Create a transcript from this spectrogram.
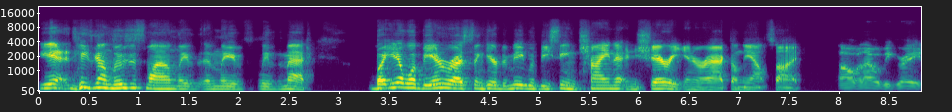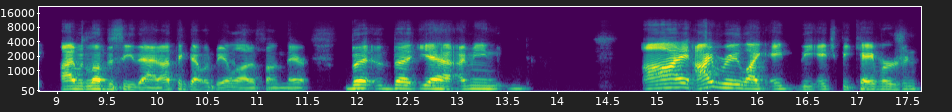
Yeah, he's going to lose his smile and leave and leave leave the match. But you know what would be interesting here to me would be seeing Chyna and Sherri interact on the outside. Oh, that would be great. I would love to see that. I think that would be a lot of fun there. But but yeah, I mean, I I really like the HBK version,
